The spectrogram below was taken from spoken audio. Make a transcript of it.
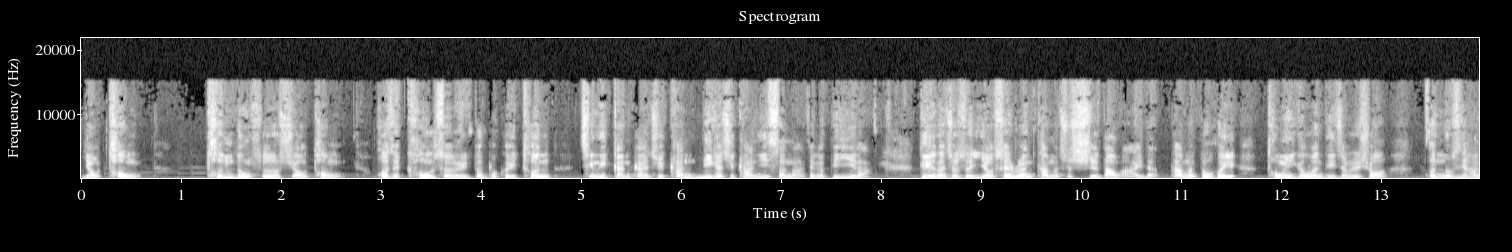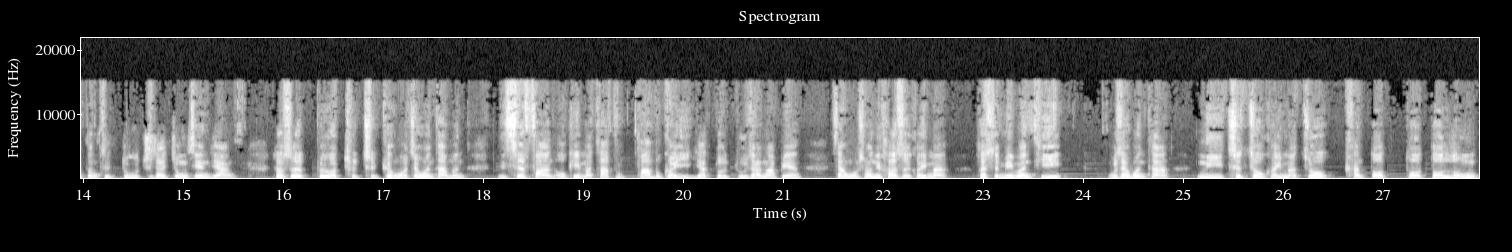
有痛，吞东西需要痛，或者口水都不可以吞，请你赶快去看，立刻去看医生啊！这个第一了。第二呢，就是有些人他们是食道癌的，他们都会同一个问题，就是说吞东西好像是堵住在中间这样。就是如果吃吃，跟我就问他们，你吃饭 OK 吗？他饭不可以，要堵堵在那边。像我说，你喝水可以吗？喝水没问题。我再问他，你吃粥可以吗？粥看多多多浓，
